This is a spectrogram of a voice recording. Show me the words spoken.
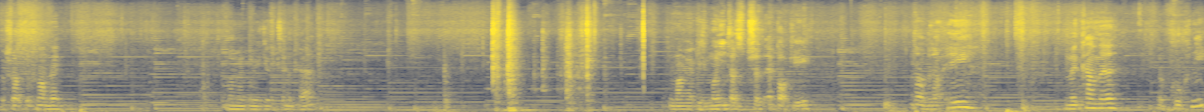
Po środku tu mamy... Mamy jakąś dziewczynkę. Tu mamy jakiś monitor sprzed epoki. Dobra, i mykamy do kuchni.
